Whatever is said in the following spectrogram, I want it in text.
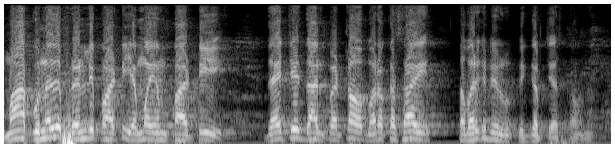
మాకున్నది ఫ్రెండ్లీ పార్టీ ఎంఐఎం పార్టీ. దయచేసి దాని పట్ల మరొకసారి తమరికి నేను విజ్ఞప్తి చేస్తా ఉన్నాను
